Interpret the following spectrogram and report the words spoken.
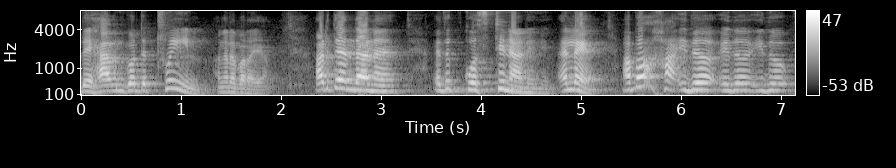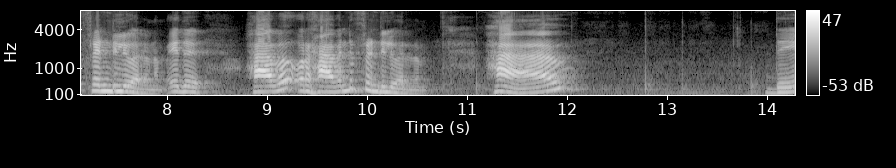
they haven't got the train അങ്ങനെ പറയാം. അടുത്ത എന്താണ്? ഇത് ക്വസ്റ്റ്യൻ ആണ് ഇനി. അല്ലേ? അപ്പോൾ ഇത് ഇത് ഇത് ഫ്രണ്ടിൽ വരണം. ഏത്? ഹാവ് ഓർ ഹാവന്റെ ഫ്രണ്ടിൽ വരണം. Have they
